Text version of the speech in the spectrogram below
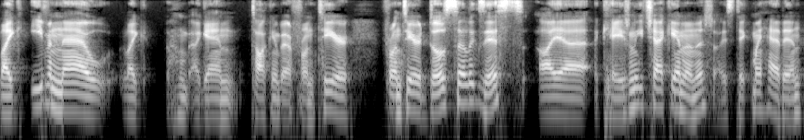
Like even now, like again talking about Frontier, Frontier does still exist. I uh, occasionally check in on it. I stick my head in,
